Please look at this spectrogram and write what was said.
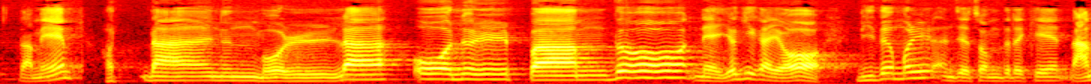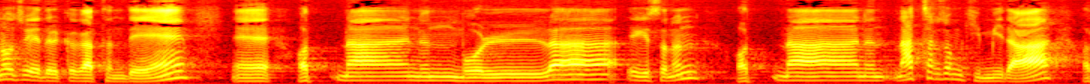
그 다음에 어, 나는 몰라. 오늘 밤도. 네 여기가요. 리듬을 이제 좀 이렇게 나눠줘야 될 것 같은데. 예, 어, 나는 몰라. 여기서는 어, 나는 나차가 좀 깁니다. 어,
